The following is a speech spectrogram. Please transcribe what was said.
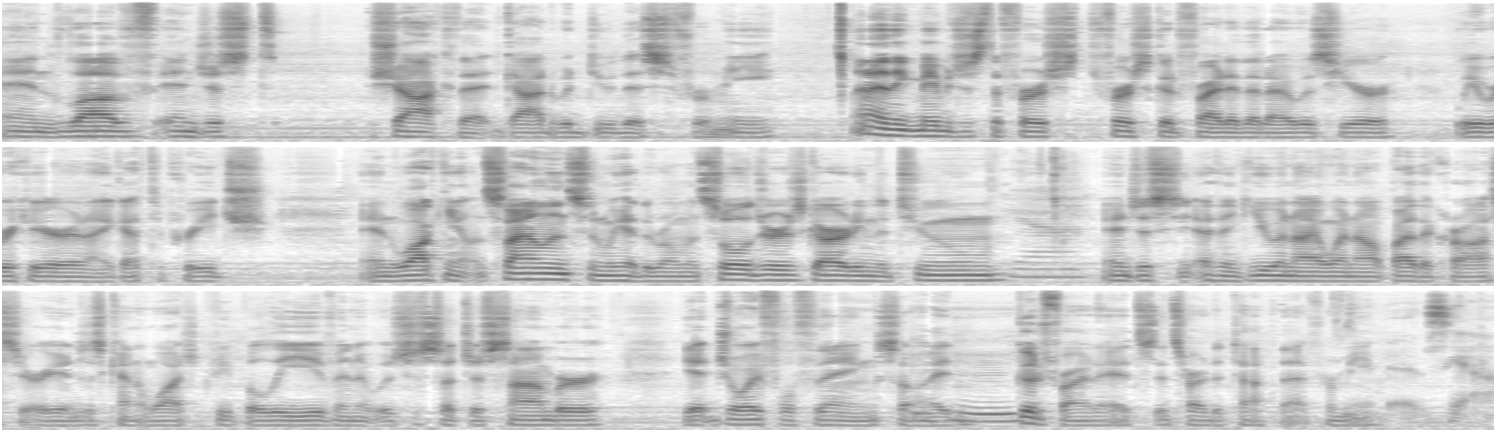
and love and just shock that God would do this for me. And I think maybe just the first first Good Friday that I was here, we were here and I got to preach and walking out in silence and we had the Roman soldiers guarding the tomb. yeah And just I think you and I went out by the cross area and just kind of watched people leave and it was just such a somber yet joyful thing. So I Good Friday, it's it's hard to top that for me. it is yeah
